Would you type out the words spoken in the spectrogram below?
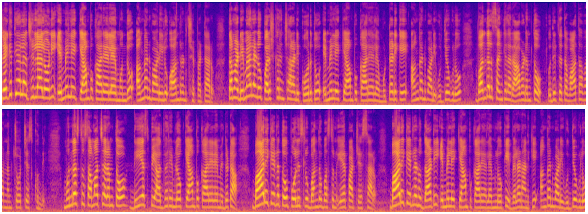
జగిత్యాల జిల్లాలోని ఎమ్మెల్యే క్యాంపు కార్యాలయం ముందు అంగన్వాడీలు ఆందోళన చేపట్టారు. తమ డిమాండ్లను పరిష్కరించాలని కోరుతూ ఎమ్మెల్యే క్యాంపు కార్యాలయం ముట్టడికి అంగన్వాడీ ఉద్యోగులు వందల సంఖ్యలో రావడంతో ఉద్రిక్తత వాతావరణం చోటు చేసుకుంది. ముందస్తు సమాచారంతో డీఎస్పీ ఆధ్వర్యంలో క్యాంపు కార్యాలయం ఎదుట బారికేడ్లతో పోలీసులు బందోబస్తును ఏర్పాటు చేశారు. బారికేడ్లను దాటి ఎమ్మెల్యే క్యాంపు కార్యాలయంలోకి వెళ్ళడానికి అంగన్వాడీ ఉద్యోగులు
